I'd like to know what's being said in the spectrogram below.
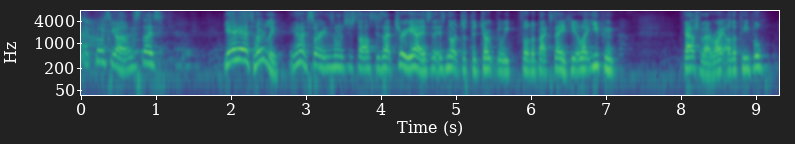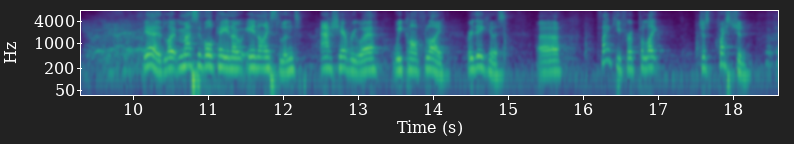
Yeah, of course you are. It's nice. Yeah, yeah, totally. Yeah, sorry, someone just asked, is that true? Yeah, it's, it's not just a joke that we thought of backstage. You know, like you can vouch for that, right? Other people? Yeah, like massive volcano in Iceland, ash everywhere. We can't fly. Ridiculous. Uh, thank you for a polite, just question.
